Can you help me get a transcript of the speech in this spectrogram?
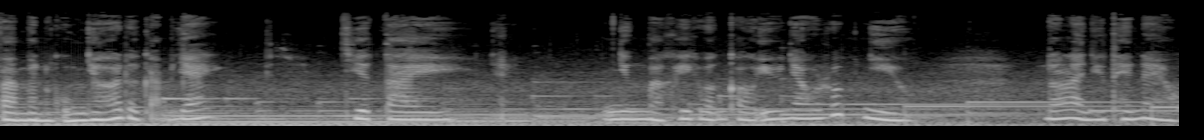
Và mình cũng nhớ được cảm giác chia tay, nhưng mà khi vẫn còn yêu nhau rất nhiều, nó là như thế nào?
